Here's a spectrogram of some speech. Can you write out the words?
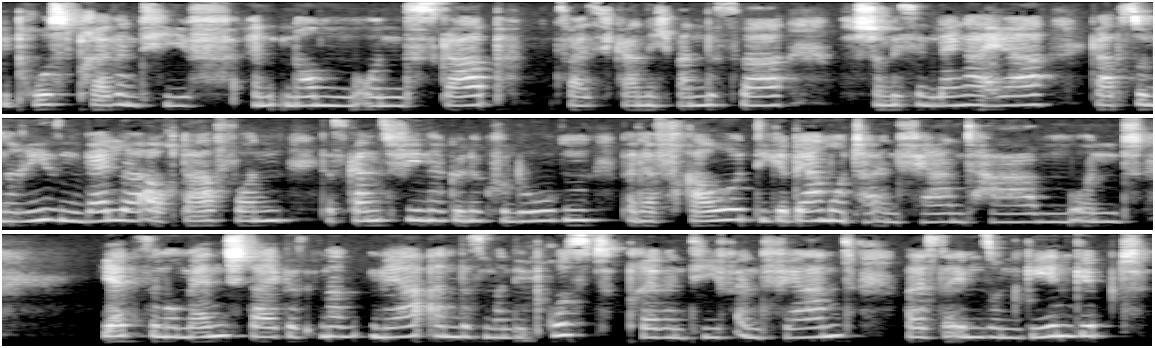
die Brust präventiv entnommen und es gab jetzt weiß ich gar nicht, wann das war, das ist schon ein bisschen länger her, gab es so eine Riesenwelle auch davon, dass ganz viele Gynäkologen bei der Frau die Gebärmutter entfernt haben. Und jetzt im Moment steigt es immer mehr an, dass man die Brust präventiv entfernt, weil es da eben so ein Gen gibt,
